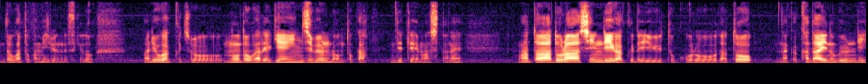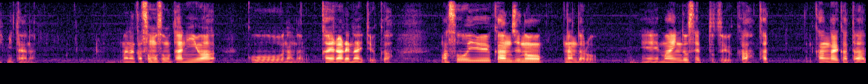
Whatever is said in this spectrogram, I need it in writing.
動画とか見るんですけど、まあ、両学長の動画で原因自分論とか出てましたね。あとはアドラー心理学でいうところだとなんか課題の分離みたいなまあなんかそもそも他人はこうなんだろう変えられないというかまあそういう感じのなんだろう、えー、マインドセットというか考え方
